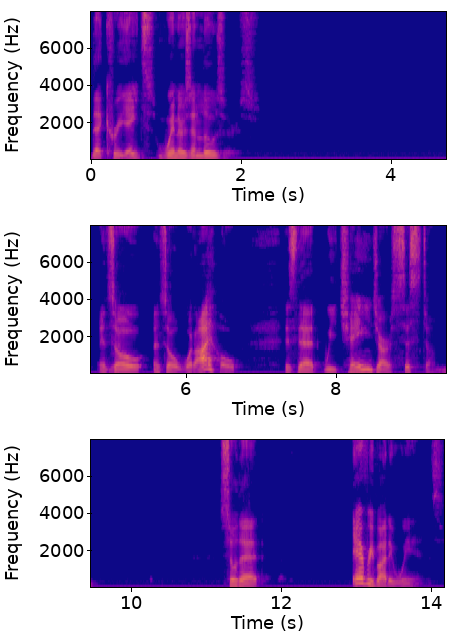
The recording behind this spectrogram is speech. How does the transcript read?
that creates winners and losers. And so and so what I hope is that we change our system so that everybody wins.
